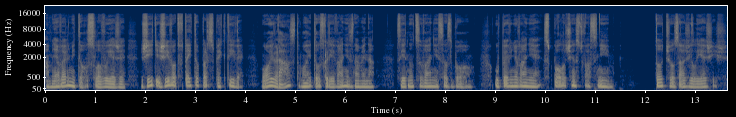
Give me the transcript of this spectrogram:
A mňa veľmi to oslovuje, že žiť život v tejto perspektíve – môj rast, moje dozlievanie znamená zjednocovanie sa s Bohom, upevňovanie spoločenstva s ním, to, čo zažil Ježiš,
